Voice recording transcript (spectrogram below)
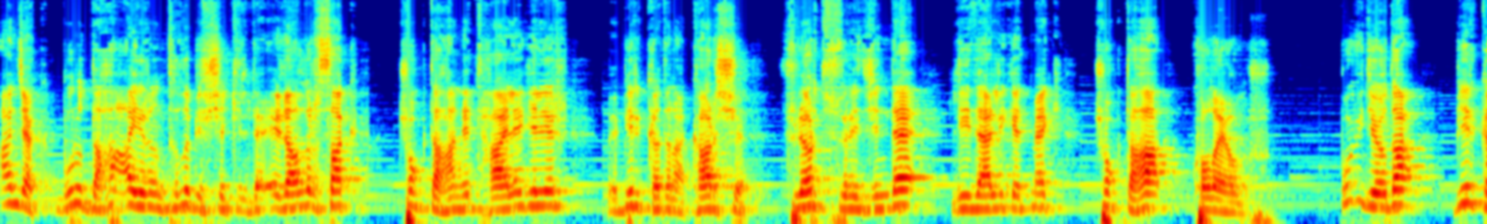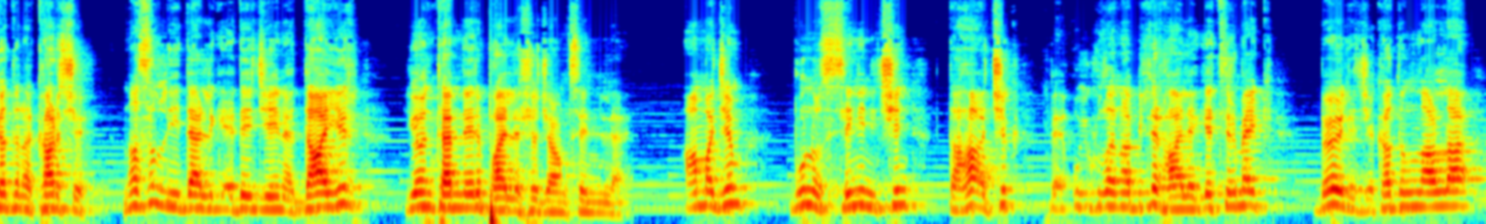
Ancak bunu daha ayrıntılı bir şekilde ele alırsak çok daha net hale gelir ve bir kadına karşı flört sürecinde liderlik etmek çok daha kolay olur. Bu videoda bir kadına karşı nasıl liderlik edeceğine dair yöntemleri paylaşacağım seninle. Amacım bunu senin için daha açık ve uygulanabilir hale getirmek, böylece kadınlarla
